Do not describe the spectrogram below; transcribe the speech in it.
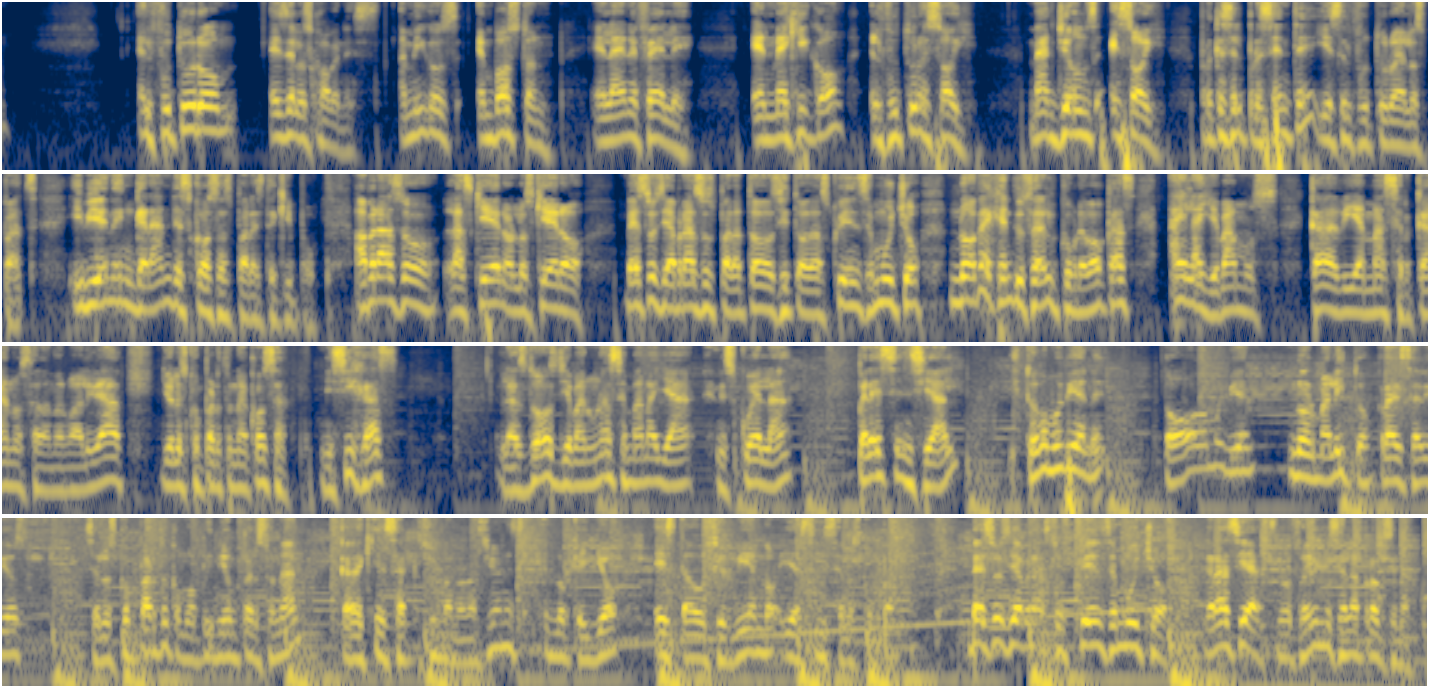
el futuro es de los jóvenes. Amigos, en Boston, en la NFL, en México, el futuro es hoy. Mac Jones es hoy porque es el presente y es el futuro de los Pats. Y vienen grandes cosas para este equipo. Abrazo, las quiero, los quiero. Besos y abrazos para todos y todas. Cuídense mucho. No dejen de usar el cubrebocas. Ahí la llevamos cada día más cercanos a la normalidad. Yo les comparto una cosa. Mis hijas, las dos llevan una semana ya en escuela presencial y todo muy bien, ¿eh? Todo muy bien. Normalito, gracias a Dios. Se los comparto como opinión personal. Cada quien saque sus valoraciones. Es lo que yo he estado sirviendo y así se los comparto. Besos y abrazos. Cuídense mucho. Gracias. Nos oímos en la próxima.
